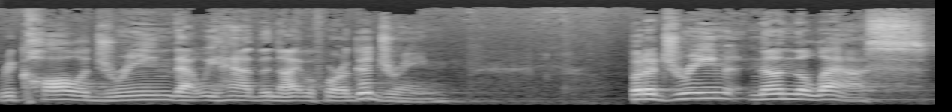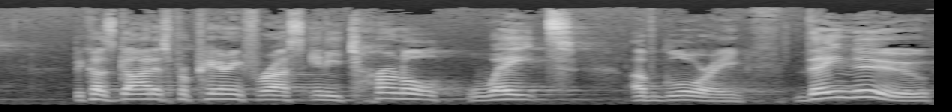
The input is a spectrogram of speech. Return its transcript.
recall a dream that we had the night before, a good dream. But a dream nonetheless, because God is preparing for us an eternal weight of glory. they knew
